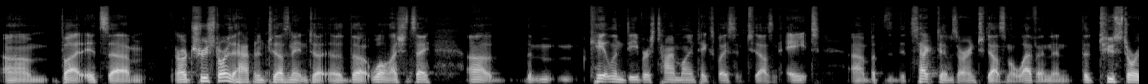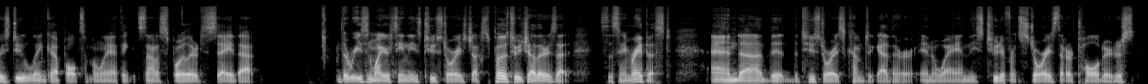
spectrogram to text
um, but it's um, a true story that happened in 2008. uh, the well, I should say, uh, the Kaitlyn Dever's timeline takes place in 2008. Uh, but the detectives are in 2011, and the two stories do link up ultimately. I think it's not a spoiler to say that the reason why you're seeing these two stories juxtaposed to each other is that it's the same rapist, and uh, the the two stories come together in a way, and these two different stories that are told are just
